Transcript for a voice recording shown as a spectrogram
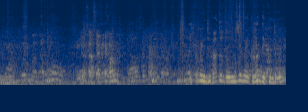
You want एक मिनट जगह तो दो मुझे मैं कहाँ देखूँ तुम्हें?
